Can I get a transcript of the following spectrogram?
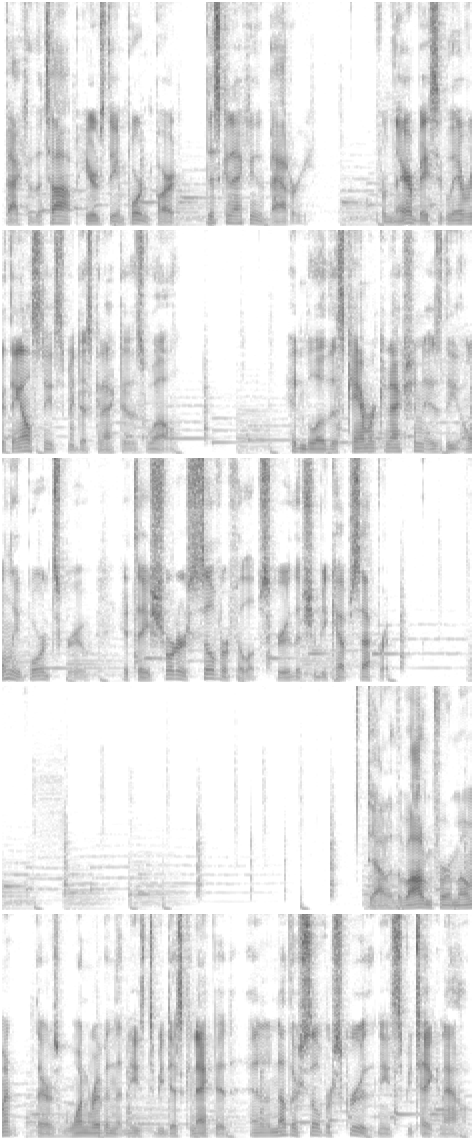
Back to the top, here's the important part, disconnecting the battery. From there, basically everything else needs to be disconnected as well. Hidden below this camera connection is the only board screw. It's a shorter silver Phillips screw that should be kept separate. Down at the bottom for a moment, there's one ribbon that needs to be disconnected and another silver screw that needs to be taken out.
